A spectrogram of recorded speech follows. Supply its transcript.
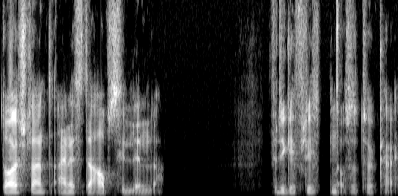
Deutschland eines der Hauptzielländer für die Geflüchteten aus der Türkei.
